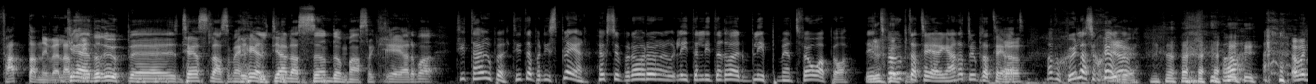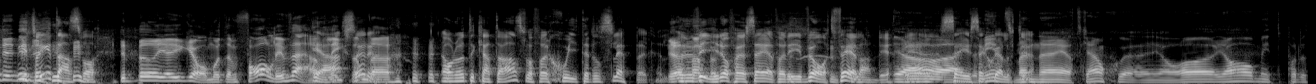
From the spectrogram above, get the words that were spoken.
fattar ni väl? Att vi, Gräver upp eh, Tesla som är helt jävla söndermassakrerad. Bara, titta här uppe, titta på displayen. Högst uppe, då har du en liten, liten röd blipp med en tvåa på. Det är två uppdateringar, han har inte uppdaterat. Man får skylla sig själv Ja. ju. ja, men det, Vi tar inget ansvar. det börjar ju gå mot en farlig värld Ja, liksom. Där, Om du inte kan ta ansvar för skiten de släpper. Ja. Vi då får jag säga, för det är vårt fel Andy. det säger sig självt. Men eh, ert kanske. Ja, jag har mitt på det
